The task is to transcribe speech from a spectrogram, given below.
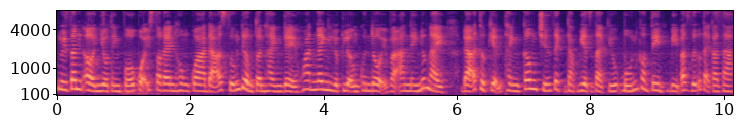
Người dân ở nhiều thành phố của Israel hôm qua đã xuống đường tuần hành để hoan nghênh lực lượng quân đội và an ninh nước này đã thực hiện thành công chiến dịch đặc biệt giải cứu 4 con tin bị bắt giữ tại Gaza.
